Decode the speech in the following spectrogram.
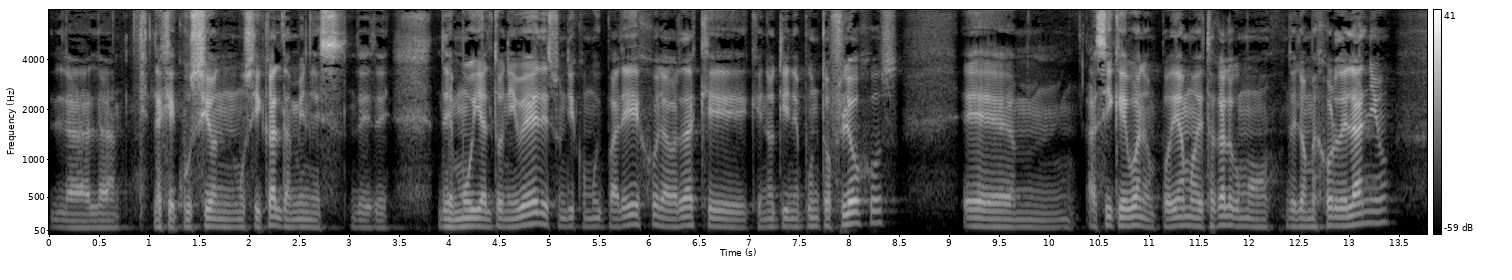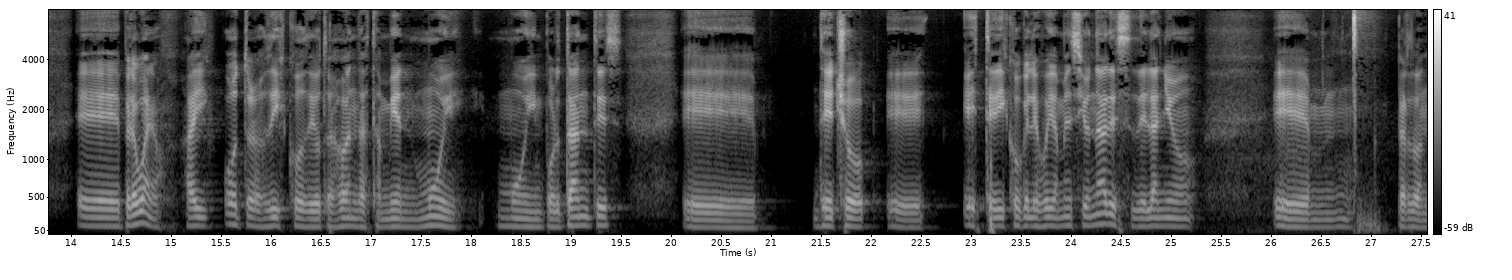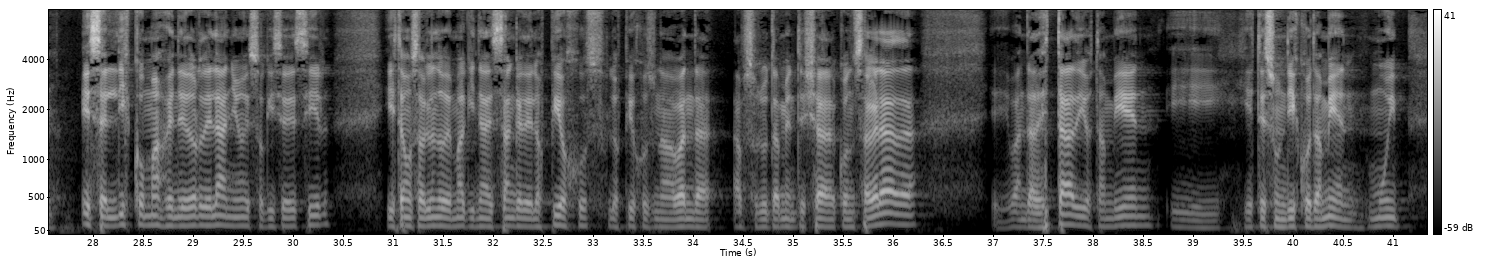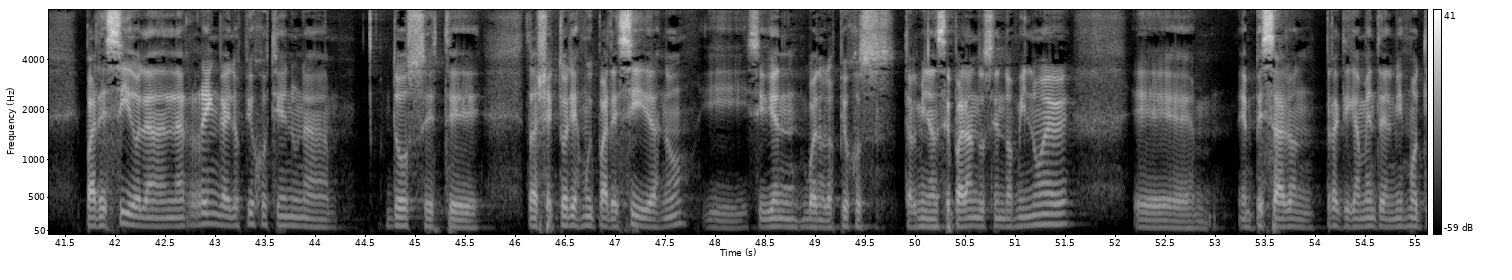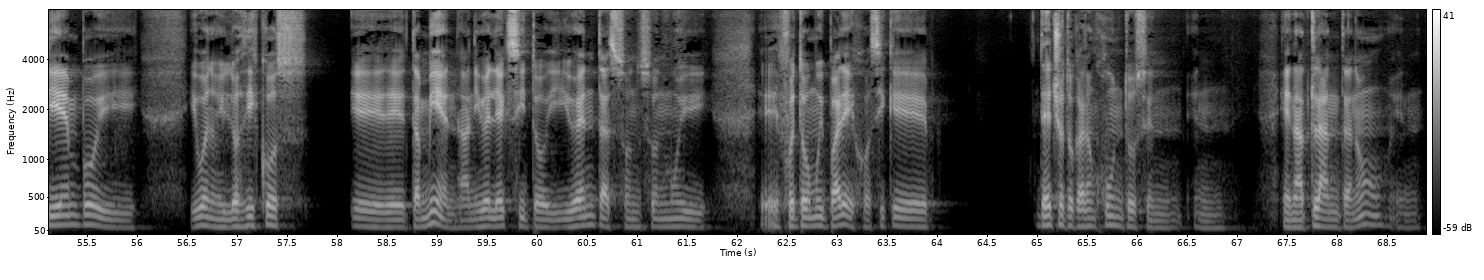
la, la, ejecución musical también es de, de, muy alto nivel, es un disco muy parejo, la verdad es que, que no tiene puntos flojos. Eh, así que bueno, podríamos destacarlo como de lo mejor del año. Eh, pero bueno, hay otros discos de otras bandas también muy, muy importantes. de hecho, este disco que les voy a mencionar es del año Em, perdón, es el disco más vendedor del año, eso quise decir. Y estamos hablando de Máquina de Sangre de Los Piojos. Los Piojos es una banda absolutamente ya consagrada, eh, banda de estadios también. Y, este es un disco también muy parecido. La, la Renga y Los Piojos tienen una, dos este, trayectorias muy parecidas, ¿no? Y si bien, bueno, Los Piojos terminan separándose en 2009 eh, empezaron prácticamente en el mismo tiempo y, bueno, y los discos eh, también a nivel éxito y ventas son, son muy, eh, fue todo muy parejo, así que de hecho tocaron juntos en, en, Atlanta, ¿no? En,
